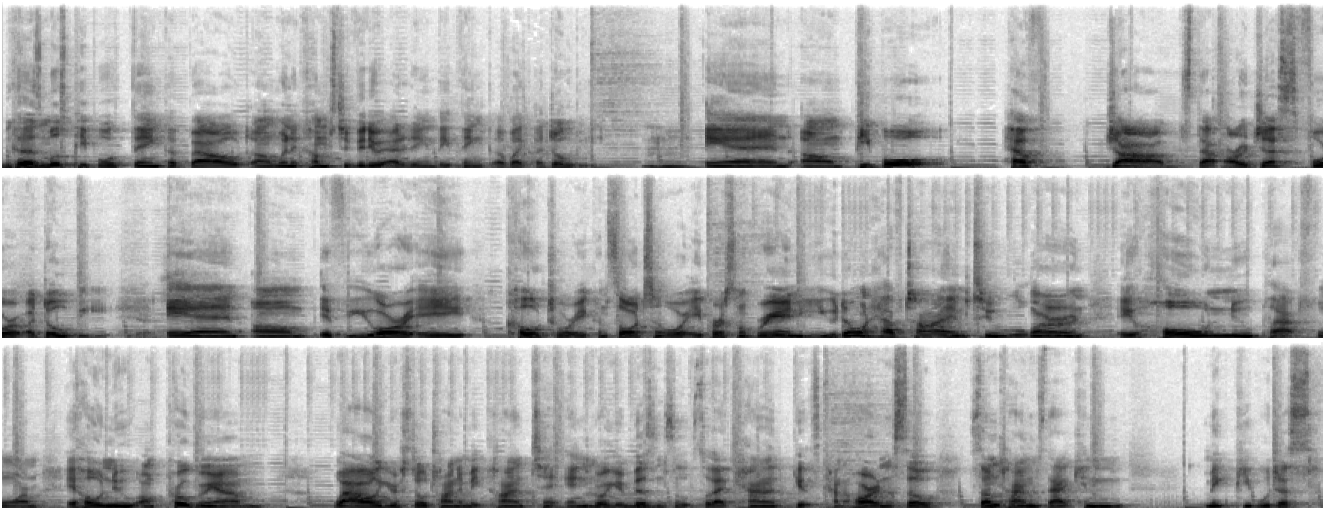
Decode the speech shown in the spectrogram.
because most people think about um, when it comes to video editing, they think of like Adobe, and um, people have jobs that are just for Adobe. And um, if you are a coach or a consultant or a personal brand, you don't have time to learn a whole new platform, a whole new um, program while you're still trying to make content and grow your business. So, so that kind of gets kind of hard. And so sometimes that can make people just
